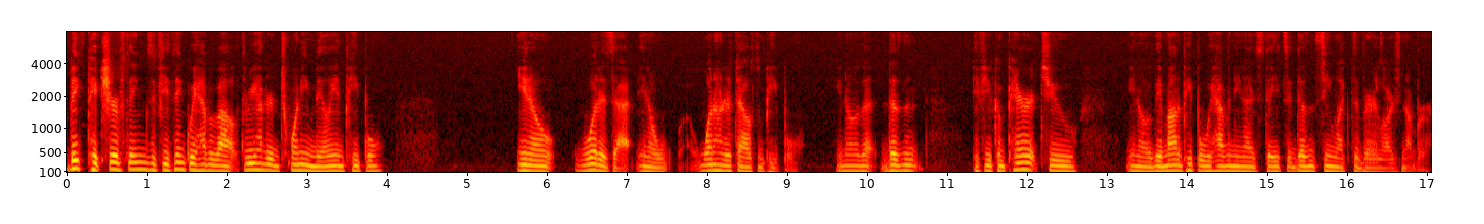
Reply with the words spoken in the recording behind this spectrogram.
big picture of things, if you think we have about 320 million people, you know, what is that? You know, 100,000 people. You know, that doesn't, if you compare it to, you know, the amount of people we have in the United States, it doesn't seem like it's a very large number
